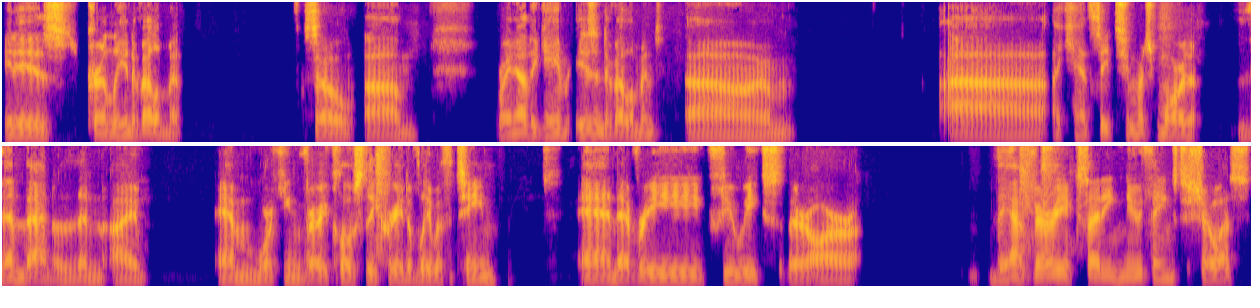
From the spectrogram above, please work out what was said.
it is currently in development. So um, right now, the game is in development. Um, uh, I can't say too much more than that, other than I am working very closely creatively with the team. And every few weeks, there are they have very exciting new things to show us.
